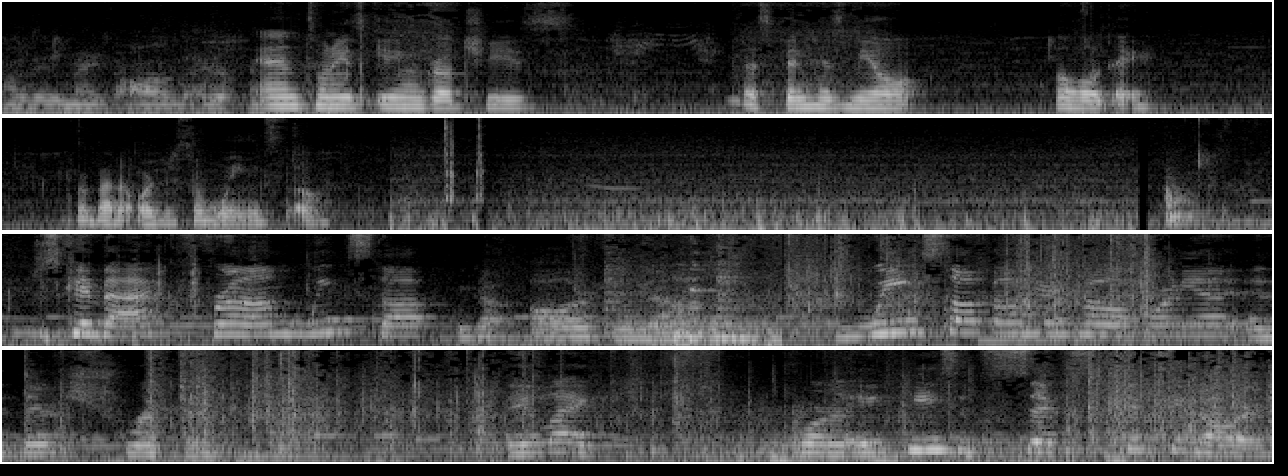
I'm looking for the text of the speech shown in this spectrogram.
Where they make all the airplanes. And Tony's eating grilled cheese. That's been his meal the whole day. We're about to order some wings though. Just came back from Wingstop. We got all our food now. Wingstop out here in California is they're tripping. They like for an eight piece it's six sixteen dollars.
